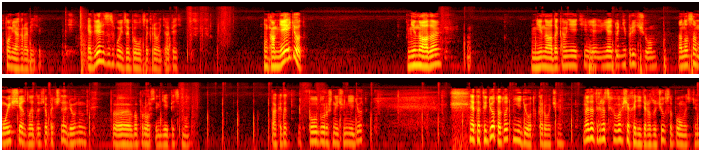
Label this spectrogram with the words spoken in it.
Кто меня грабит? Я дверь за собой забыл закрывать опять. Он ко мне идет? Не надо. Не надо ко мне идти. Я, я тут ни при чем. Оно само исчезло. Это все почтальону э, вопросы, где письмо. Так, этот полудурочный еще не идет. Этот идет, а тот не идет, короче. На этот раз вообще ходить разучился полностью.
